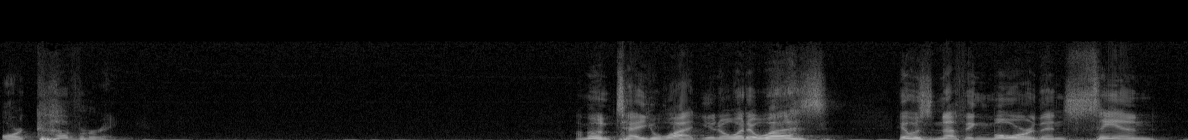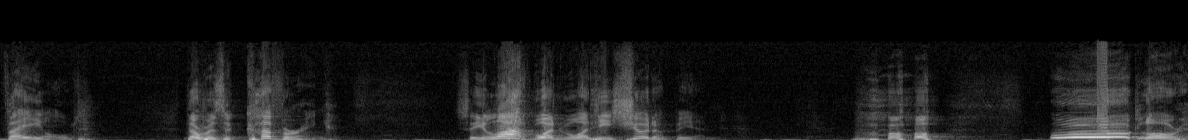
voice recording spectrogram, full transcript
Or covering. I'm going to tell you what, you know what it was? It was nothing more than sin veiled. There was a covering. See, Lot wasn't what he should have been. Woo, glory.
